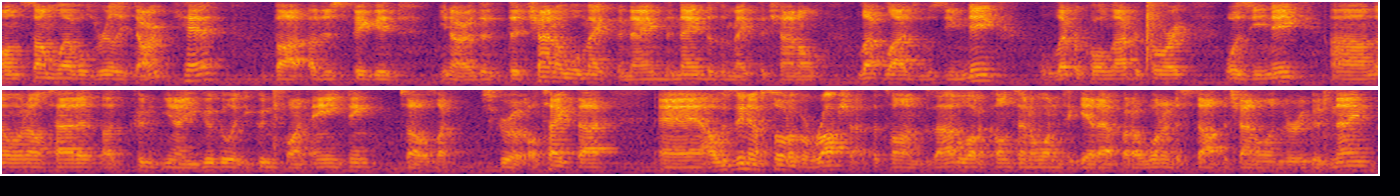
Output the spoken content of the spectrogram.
on some levels, really don't care, but I just figured, you know, the, the channel will make the name, the name doesn't make the channel. Lep Lads was unique, Leprechaun Laboratory was unique, uh, no one else had it. I couldn't, you know, you Google it, you couldn't find anything, so I was like, screw it, I'll take that. And I was in a sort of a rush at the time because I had a lot of content I wanted to get at, but I wanted to start the channel under a good name.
